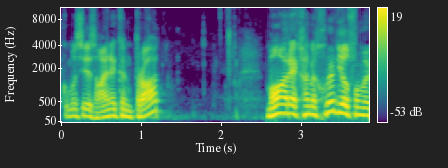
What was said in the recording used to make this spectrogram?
kom ons sê as Heineken praat. Maar ek gaan 'n groot deel van my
